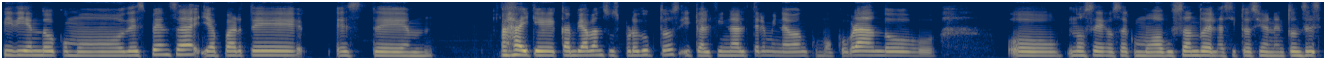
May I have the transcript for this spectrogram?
pidiendo como despensa y aparte, este, Ajá, y que cambiaban sus productos y que al final terminaban como cobrando o, no sé, o sea, como abusando de la situación. Entonces,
